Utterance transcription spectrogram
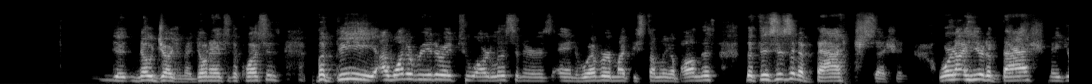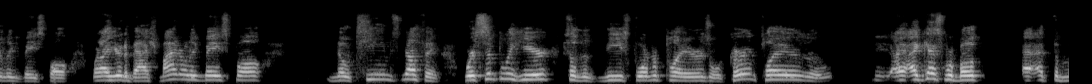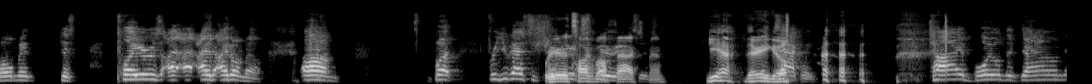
no judgment. Don't answer the questions. But B, I want to reiterate to our listeners and whoever might be stumbling upon this that this isn't a bash session. We're not here to bash Major League Baseball. We're not here to bash minor league baseball. No teams, nothing. We're simply here so that these former players or current players, or I, I guess we're both at the moment just players. I I, I don't know. Um, but for you guys to share, we're here to talk about facts, man. Yeah, there you exactly. go. Exactly. Ty boiled it down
